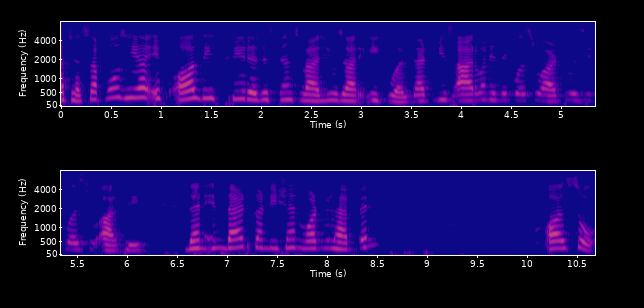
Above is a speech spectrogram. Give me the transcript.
Achha, suppose here if all these three resistance values are equal that means r1 is equals to r2 is equals to r3 then in that condition what will happen? Also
